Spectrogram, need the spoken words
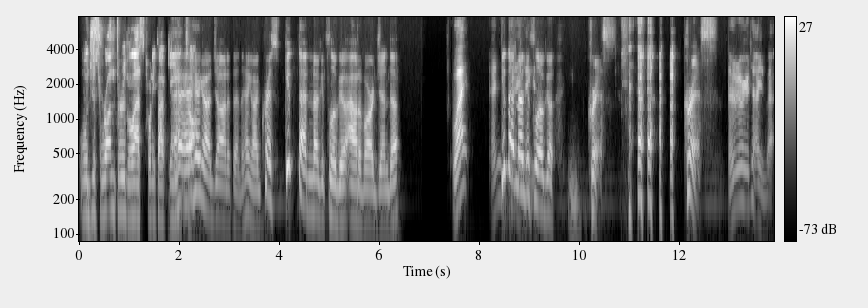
We'll just run through the last 25 games. hey, hang on, Jonathan. Hang on, Chris. Get that Nuggets logo out of our agenda. what? Get that Nuggets in. logo, Chris. Chris. I don't know what you're talking about.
